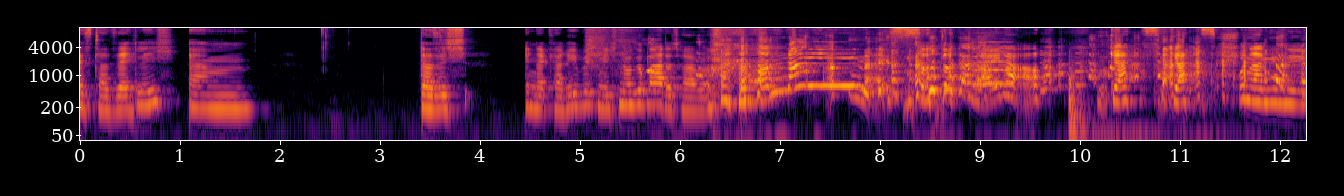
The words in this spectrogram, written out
ist tatsächlich, ähm, dass ich in der Karibik nicht nur gebadet habe, Nice. sondern leider auch ganz, ganz unangenehm.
